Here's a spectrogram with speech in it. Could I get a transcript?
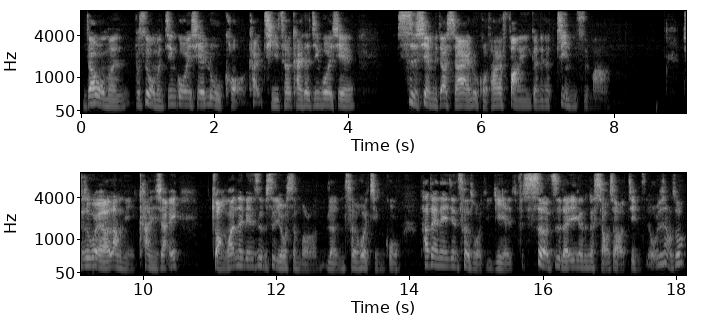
你知道我们不是我们经过一些路口开骑车开车经过一些视线比较狭隘的路口，他会放一个那个镜子吗？就是为了让你看一下，哎。转弯那边是不是有什么人车会经过？他在那间厕所也设置了一个那个小小的镜子，我就想说，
